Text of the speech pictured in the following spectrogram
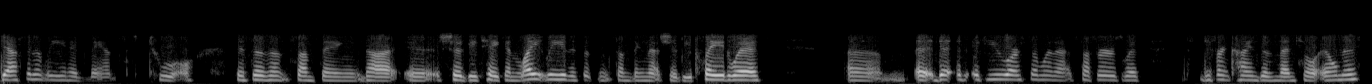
definitely an advanced tool. This isn't something that uh, should be taken lightly. This isn't something that should be played with. Um, uh, if you are someone that suffers with different kinds of mental illness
